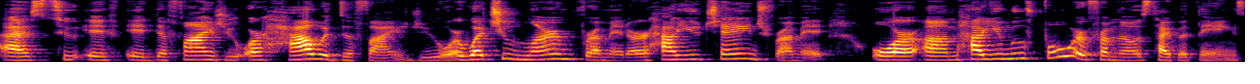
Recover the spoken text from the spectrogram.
as to if it defines you or how it defines you or what you learn from it or how you change from it or um, how you move forward from those type of things.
